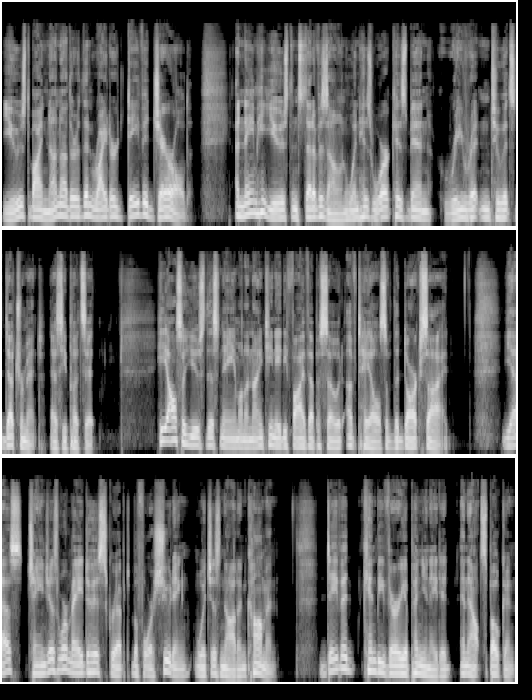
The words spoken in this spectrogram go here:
used by none other than writer David Gerrold, a name he used instead of his own when his work has been rewritten to its detriment, as he puts it. He also used this name on a 1985 episode of Tales of the Dark Side. Yes, changes were made to his script before shooting, which is not uncommon. David can be very opinionated and outspoken.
